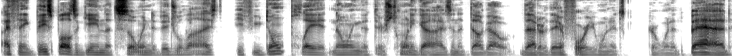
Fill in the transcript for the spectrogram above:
I think baseball is a game that's so individualized. If you don't play it knowing that there's 20 guys in a dugout that are there for you when it's, or when it's bad,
